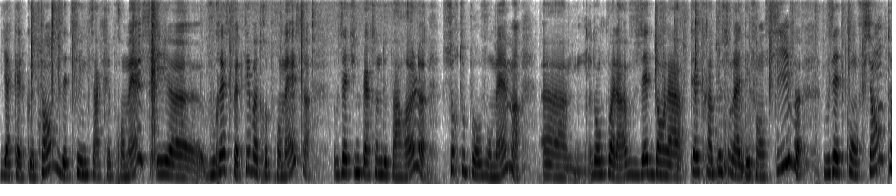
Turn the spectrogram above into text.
il y a quelque temps. Vous êtes fait une sacrée promesse et euh, vous respectez votre promesse. vous êtes une personne de parole, surtout pour vous-même. Euh, donc voilà, vous êtes dans la peut-être un peu sur la défensive, vous êtes confiante,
